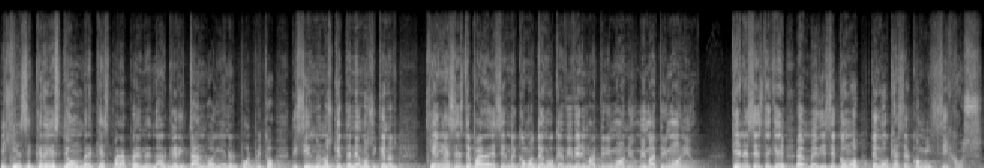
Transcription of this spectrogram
¿Y quién se cree este hombre que es para andar gritando ahí en el púlpito diciéndonos qué tenemos y qué no? ¿Quién es este para decirme cómo tengo que vivir mi matrimonio, mi matrimonio? ¿Quién es este que eh, me dice cómo tengo que hacer con mis hijos?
